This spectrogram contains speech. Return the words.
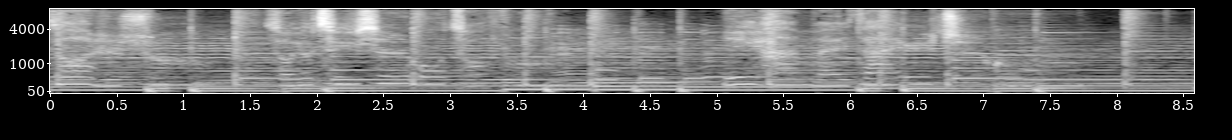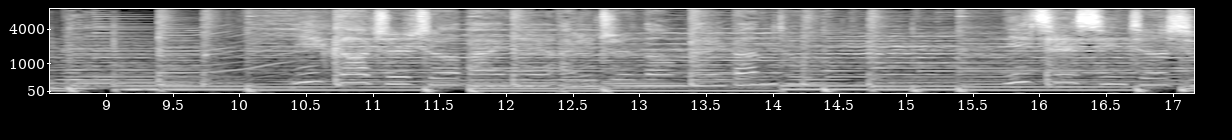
昨日书，所有情事无错付，遗憾没在于之故。你可知这百年爱人只能陪伴度？你坚信这世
